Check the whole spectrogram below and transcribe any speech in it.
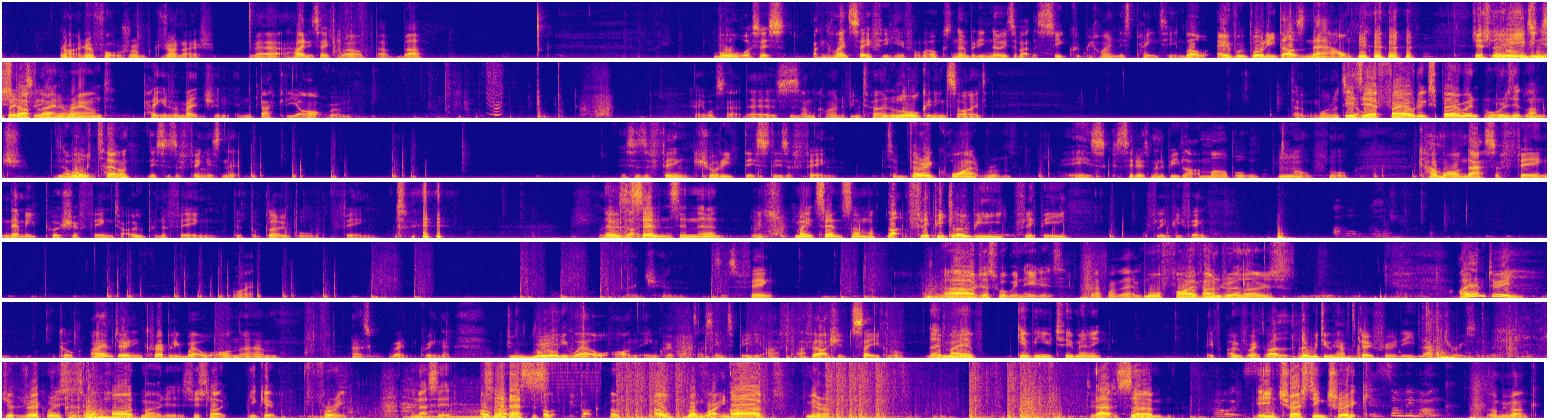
Right, no thoughts from design like this. Uh, hiding safe well, blah blah. blah. Whoa, what's this? I can hide safely here for a while because nobody knows about the secret behind this painting. Well, everybody does now. Just leaving your stuff laying around. Painting of a mansion in the back of the art room. Okay, what's that? There's some kind of internal organ inside. Don't want to tell. Is it a failed experiment or is it lunch? Is it- No one oh, can tell. on. This is a thing, isn't it? This is a thing. Surely this is a thing. It's a very quiet room. It is. Consider it's meant to be like a marble Hmm. tile floor. Come on, that's a thing. Let me push a thing to open a thing. The global thing. We're there was a sentence in there which made sense somewhere. like flippy globy flippy flippy thing. Oh, God. Right. Mention. This a thing? Oh, just what we needed. Another one of them. More 500 of those. I am doing cool. I am doing incredibly well on um that's red green now. Doing really well on ink ribbons. I seem to be I, I feel I should save more. They may have given you too many. They've over it. well though we do have to go through the laboratories in a minute. Do you, do you reckon this is what hard mode is? Just like you get free, and that's it. Oh god. That's just- oh fuck. Oh. Oh run right into Ah, mirror. dude. That's um Oh, it's. interesting trick. It's Zombie Monk. Zombie monk.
